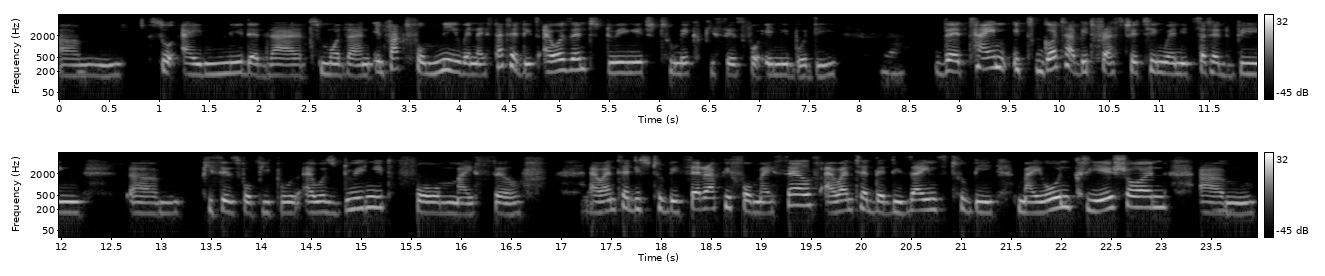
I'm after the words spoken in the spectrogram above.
Um, so I needed that more than, in fact, for me, when I started it, I wasn't doing it to make pieces for anybody. Yeah. The time it got a bit frustrating when it started being um, pieces for people. I was doing it for myself. I wanted it to be therapy for myself. I wanted the designs to be my own creation. Um,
